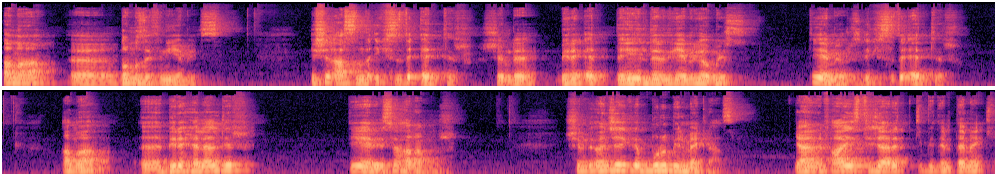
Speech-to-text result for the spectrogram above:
Ama e, domuz etini yemeyiz. İşin aslında ikisi de ettir. Şimdi biri et değildir diyebiliyor muyuz? Diyemiyoruz. İkisi de ettir. Ama e, biri helaldir, diğeri ise haramdır. Şimdi öncelikle bunu bilmek lazım. Yani faiz ticaret gibidir demek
